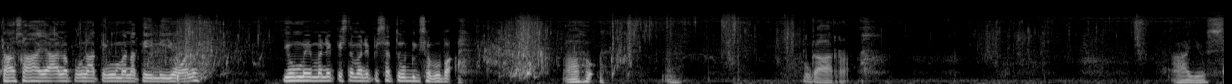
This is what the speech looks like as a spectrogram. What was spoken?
Tapos hahayaan na po nating manatili yung ano. Yung may manipis na manipis sa tubig sa baba. Aho. Gara. Ayos.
